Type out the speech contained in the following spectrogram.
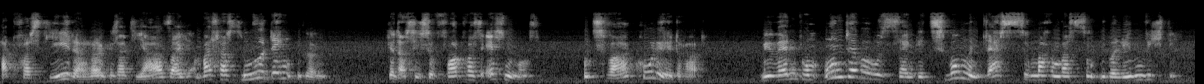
Hat fast jeder. Hat gesagt, ja, sag ich, was hast du nur denken können? Ja, dass ich sofort was essen muss. Und zwar Kohlehydrat. Wir werden vom Unterbewusstsein gezwungen, das zu machen, was zum Überleben wichtig ist.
